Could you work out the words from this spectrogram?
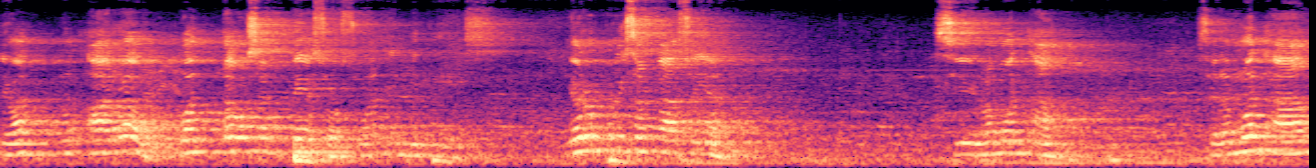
Di ba? Nung araw, 1,000 pesos, 1 Mbps. Meron po isang kaso yan. Si Ramon Ang. Si Ramon Ang,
